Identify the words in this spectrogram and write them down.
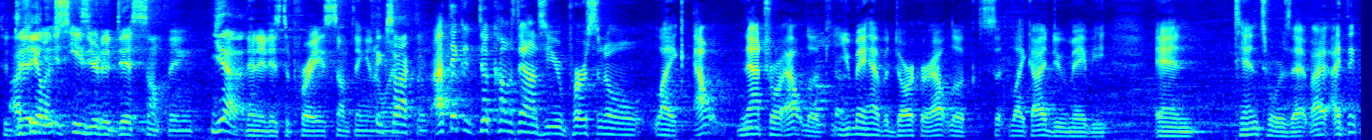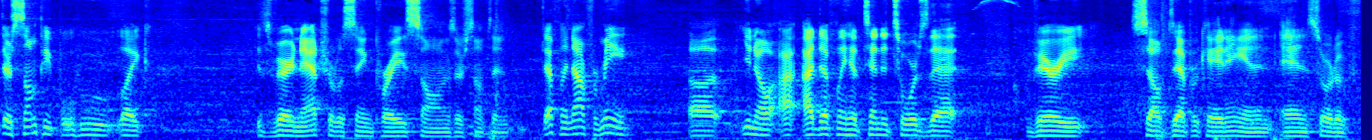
To I feel it's, it's easier to diss something yeah. than it is to praise something. In a way. Exactly. I think it comes down to your personal, like, out natural outlook. Okay. You may have a darker outlook, like I do, maybe, and tend towards that. I, I think there's some people who like. It's very natural to sing praise songs or something. Definitely not for me. Uh, you know, I, I definitely have tended towards that very self-deprecating and, and sort of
